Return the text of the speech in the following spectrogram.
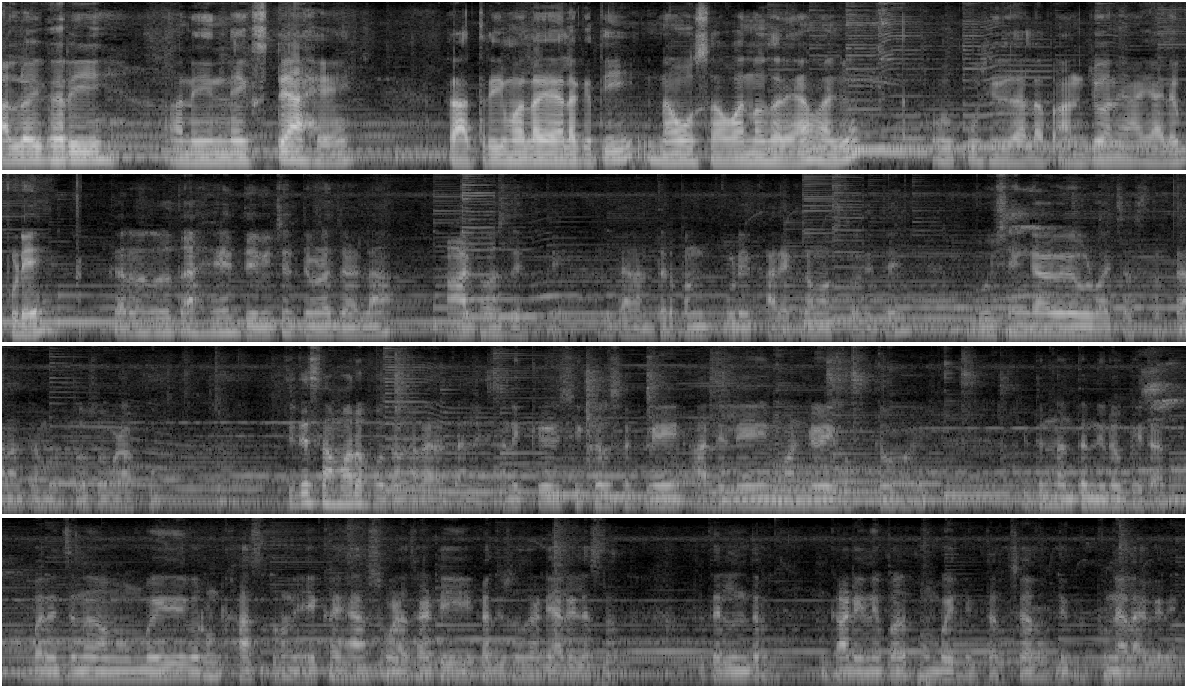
आलो आहे घरी आणि नेक्स्ट डे आहे. रात्री मला यायला किती? नऊ सव्वा नऊ झाले हा माझे. उशीर झाला. अंजू आणि आई आले पुढे. कारण रथ आहे देवीच्या देवळात जायला आठ वाजले तिथे. त्यानंतर पण पुढे कार्यक्रम असतो तिथे. भूशेंगा वगैरे उडवायचे असतात. त्यानंतर मग तो सोहळा खूप तिथे समारोप होता घरात. आणि केळशीकर सगळे आलेले मंडळी भक्त होय. तिथून नंतर निरोप घेतात. बरेच जण मुंबईवरून खास करून एका ह्या सोहळ्यासाठी एका दिवसासाठी आलेले असतात. तर त्यानंतर गाडीने परत मुंबईत निघतात शहरात निघतात पुण्याला वगैरे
